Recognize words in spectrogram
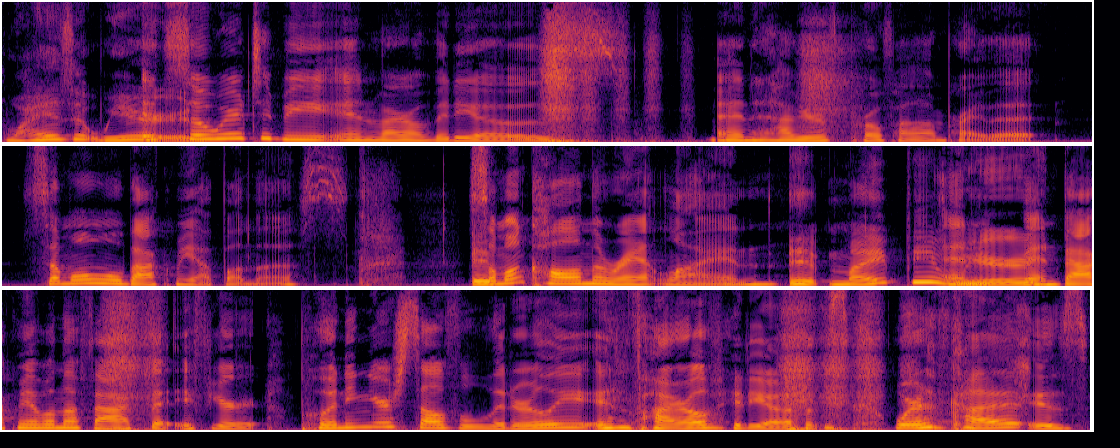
why is it weird? It's so weird to be in viral videos and have your profile on private. Someone will back me up on this. It- Someone call on the rant line it might be and, weird. and back me up on the fact that if you're putting yourself literally in viral videos where the cut is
